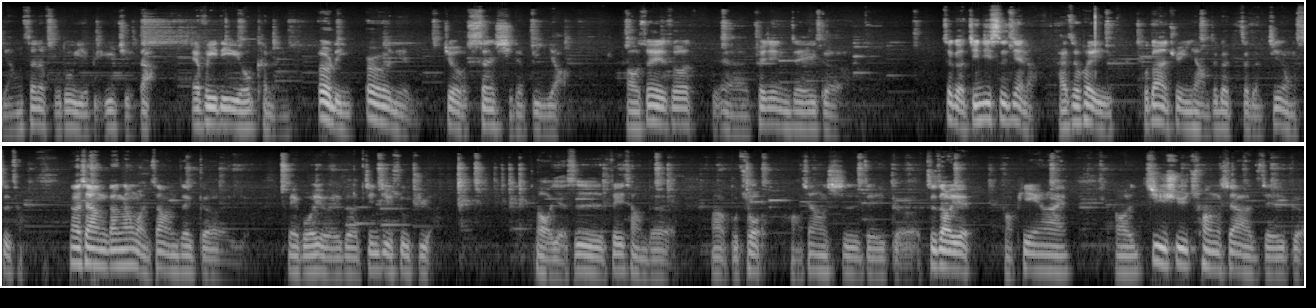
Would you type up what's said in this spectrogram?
扬升的幅度也比预期大，FED 有可能二零二二年就有升息的必要。好，所以说，呃，最近这一个这个经济事件呢，还是会不断去影响这个这个金融市场。那像刚刚晚上这个。美国有一个经济数据啊，哦，也是非常的啊不错，好像是这个制造业啊 PNI，哦继续创下这个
